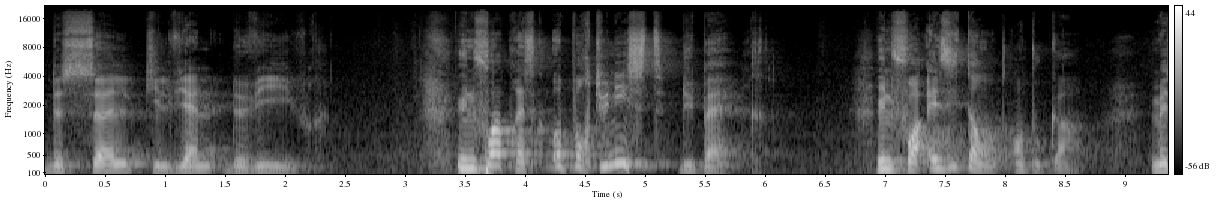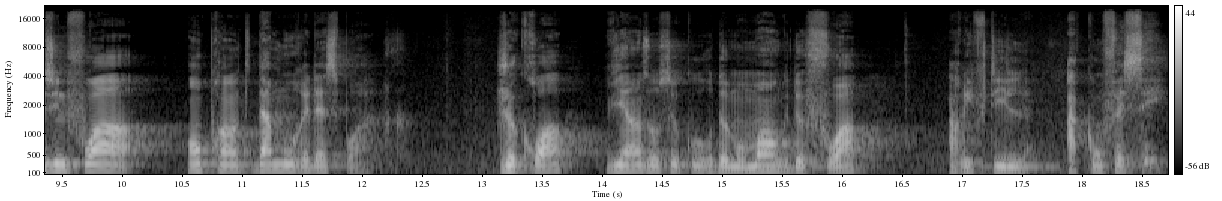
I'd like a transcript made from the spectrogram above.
de celle qu'ils viennent de vivre une foi presque opportuniste du Père, une foi hésitante en tout cas, mais une foi empreinte d'amour et d'espoir. Je crois, viens au secours de mon manque de foi, arrive-t-il à confesser.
